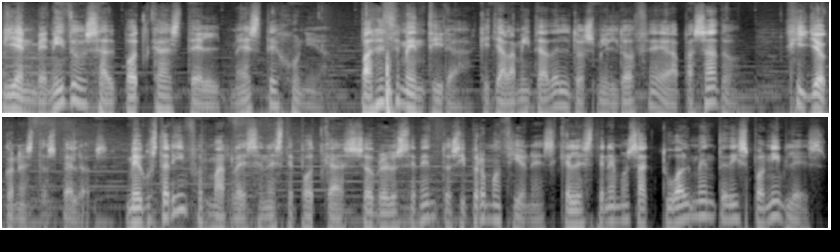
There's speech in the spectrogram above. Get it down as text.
Bienvenidos al podcast del mes de junio. Parece mentira que ya la mitad del 2012 ha pasado. Y yo con estos pelos. Me gustaría informarles en este podcast sobre los eventos y promociones que les tenemos actualmente disponibles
